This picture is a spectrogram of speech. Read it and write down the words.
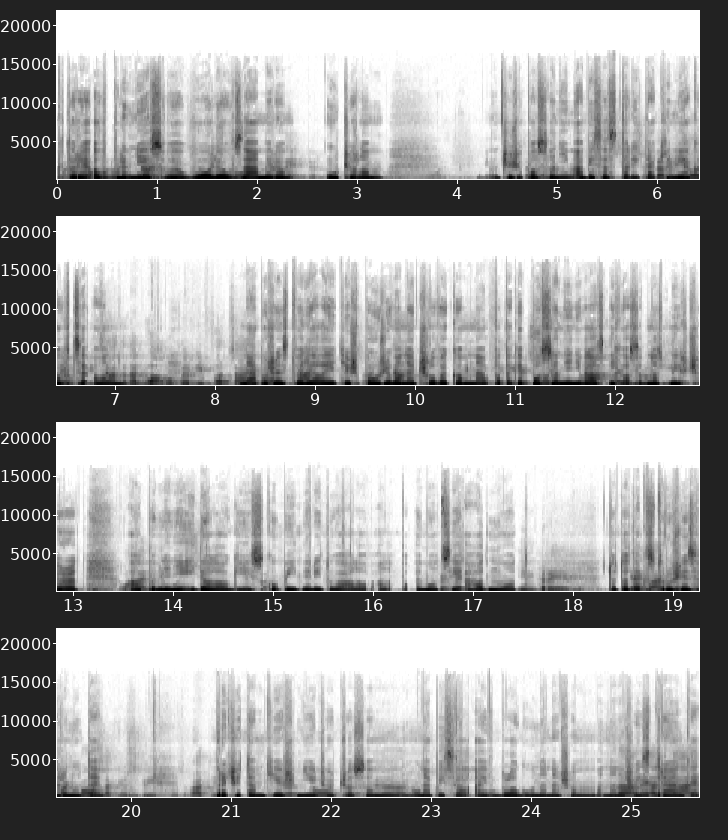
ktoré ovplyvňuje svojou vôľou, zámerom, účelom čiže poslaním, aby sa stali takými, ako chce On. Náboženstvo ďalej je tiež používané človekom na po také posilnenie vlastných osobnostných črt a upevnenie ideológií, skupín, rituálov alebo emócií a hodnôt. Toto tak stručne zhrnuté. Prečítam tiež niečo, čo som napísal aj v blogu na, našom, na našej stránke.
